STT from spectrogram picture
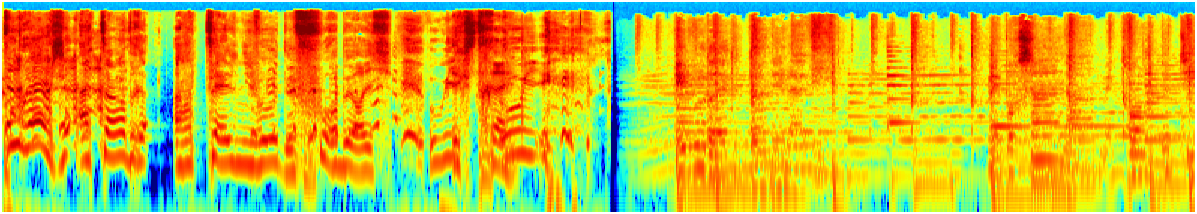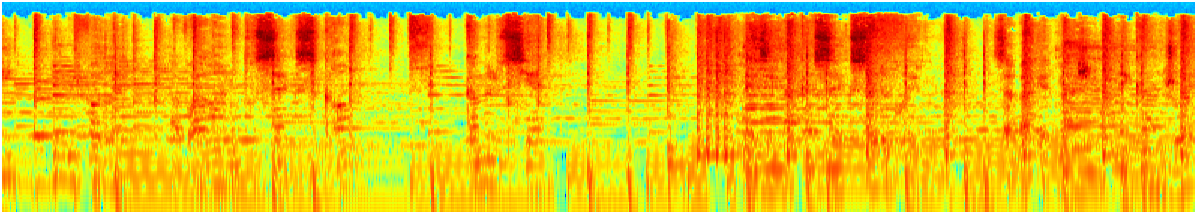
Pourrais-je atteindre un tel niveau de fourberie? Oui. Extrait. Oui. Il voudrait te donner la vie. Mais pour ça, un homme est trop petit. Il lui faudrait avoir un autre sexe grand, comme le ciel. Mais il n'a qu'un sexe de brume. Sa baguette magique n'est qu'un jouet.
